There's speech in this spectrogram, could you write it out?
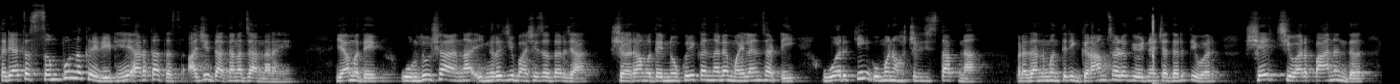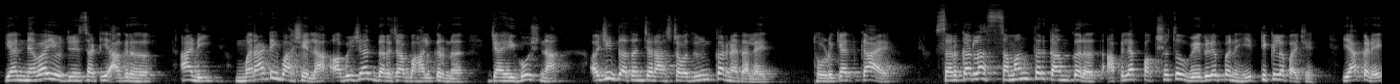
तर याचं संपूर्ण क्रेडिट हे अर्थातच अजितदादांना जाणार आहे. यामध्ये उर्दू शाळांना इंग्रजी भाषेचा दर्जा शहरामध्ये नोकरी करणाऱ्या महिलांसाठी वर्किंग वुमन हॉस्टेलची स्थापना प्रधानमंत्री ग्राम सडक योजनेच्या धर्तीवर शेत शिवार पानंद या नव्या योजनेसाठी आग्रह आणि मराठी भाषेला अभिजात दर्जा बहाल करणं याही घोषणा अजितदादांच्या राष्ट्रवादीतून करण्यात आल्या आहेत. थोडक्यात काय? सरकारला समांतर काम करत आपल्या पक्षाचं वेगळेपणही टिकलं पाहिजे. याकडे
